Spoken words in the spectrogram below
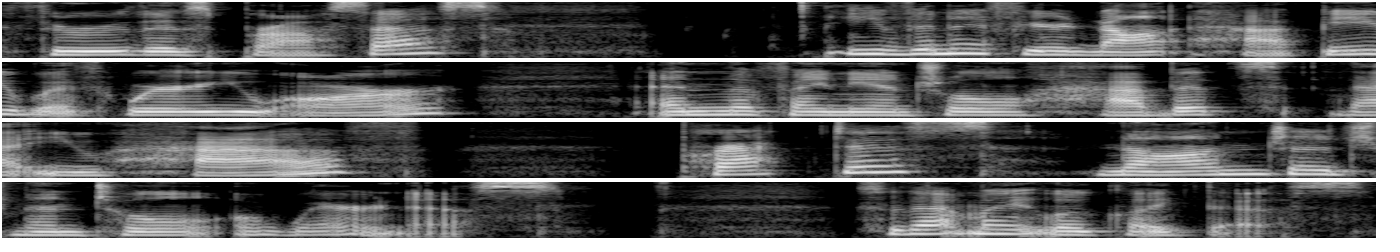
through this process, even if you're not happy with where you are and the financial habits that you have. Practice non judgmental awareness. So that might look like this.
